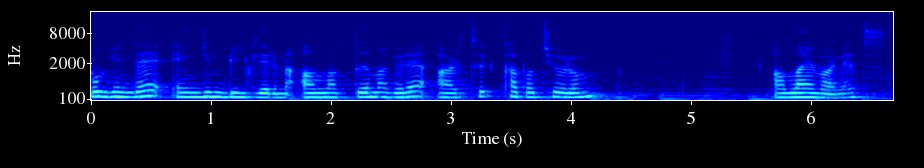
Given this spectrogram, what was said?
Bugün de engin bilgilerimi anlattığıma göre artık kapatıyorum. Allah'a emanet.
